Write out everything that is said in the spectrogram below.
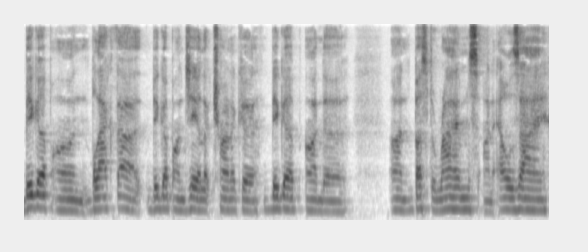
big up on Black Thought, big up on Jay Electronica, big up on the on Busta Rhymes, on Elzhi.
